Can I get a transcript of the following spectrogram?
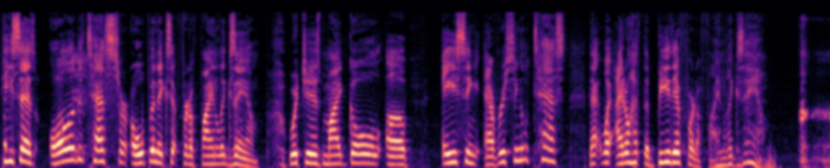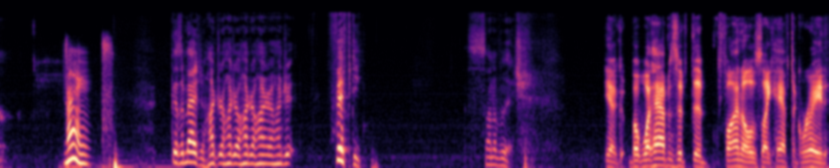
He says all of the tests are open except for the final exam, which is my goal of acing every single test. That way, I don't have to be there for the final exam. Nice. Because imagine 100, 100, 100, 100, 100, 50. Son of a bitch. Yeah, but what happens if the final is like half the grade?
